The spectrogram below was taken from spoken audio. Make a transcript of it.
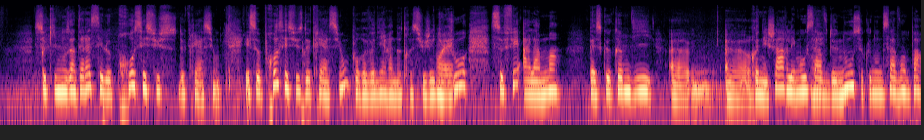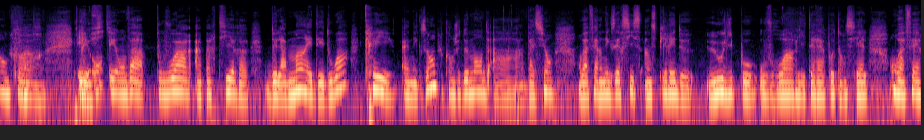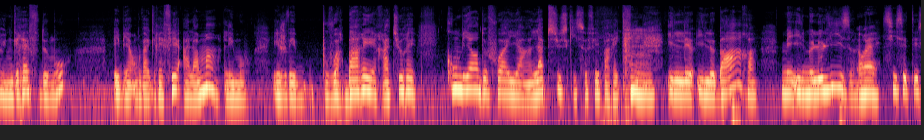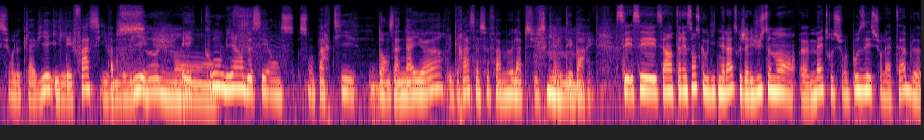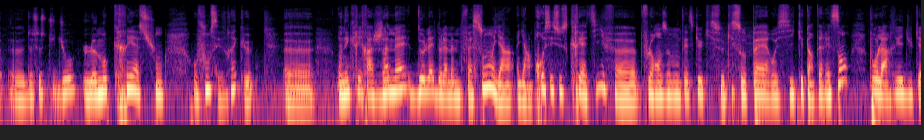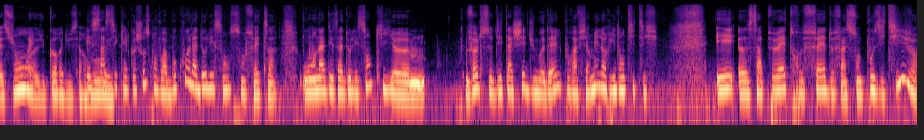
Ce qui nous intéresse, c'est le processus de création. Et ce processus de création, pour revenir à notre sujet du jour, se fait à la main parce que comme dit euh, euh, René Char, les mots savent de nous ce que nous ne savons pas encore. Ah, et, on, et, on, va pouvoir, à partir de la main et des doigts, créer un exemple. Quand je demande à un patient, on va faire un exercice inspiré de l'Oulipo, ouvroir littéraire potentiel, on va faire une greffe de mots eh bien, on va greffer à la main les mots. Et je vais pouvoir barrer, raturer. Combien de fois il y a un lapsus qui se fait par écrit hmm. il, il, le barre, mais il me le lise. Si c'était sur le clavier, il l'efface, ils vont l'oublier. Et combien de séances sont parties dans un ailleurs grâce à ce fameux lapsus qui a été hmm. barré? C'est intéressant ce que vous dites, Nella, parce que j'allais justement euh, mettre sur le poser sur la table euh, de ce studio le mot création. Au fond, c'est vrai que euh, on n'écrira jamais deux lettres de la même façon. Il y a un, processus créatif, euh, Florence de Montesquieu, qui s'opère aussi, qui est intéressant pour la rééducation euh, du corps et du cerveau. Et ça, c'est quelque chose qu'on voit beaucoup à l'adolescence, en fait, où on a des adolescents qui veulent se détacher du modèle pour affirmer leur identité. Et euh, ça peut être fait de façon positive,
